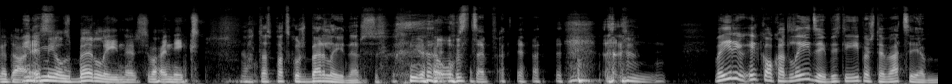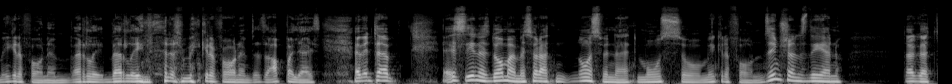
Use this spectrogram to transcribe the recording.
gadā Ines- Emīls Berlīners vainīgs. No, tas pats, kurš Berlīners uzcep. Vai ir, ir kaut kāda līdzība? Es īpaši tiem vecajiem mikrofoniem, Berlī, Berlīneras mikrofoniem, tas apaļais. Eh, Bet, uh, es, Ines, domāju, mēs varētu nosvinēt mūsu mikrofonu dzimšanas dienu, tagad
